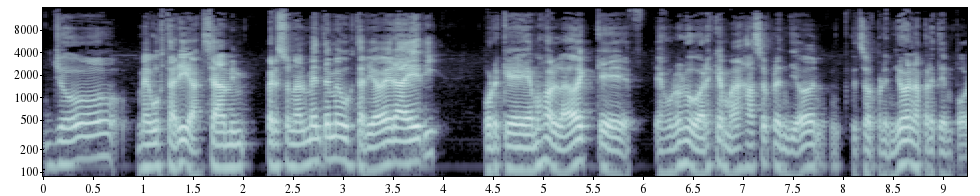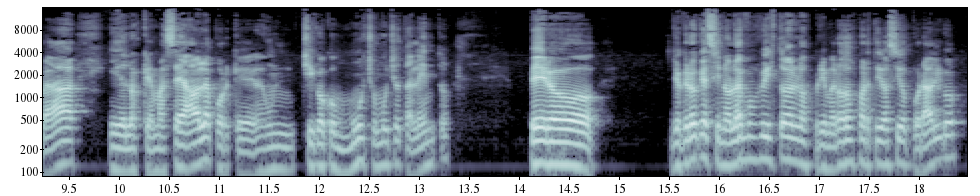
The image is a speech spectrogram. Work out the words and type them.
Yo me gustaría, o sea, a mí personalmente me gustaría ver a Eddie, porque hemos hablado de que es uno de los lugares que más ha sorprendido, sorprendió en la pretemporada y de los que más se habla, porque es un chico con mucho, mucho talento. Pero yo creo que si no lo hemos visto en los primeros dos partidos ha sido por algo.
